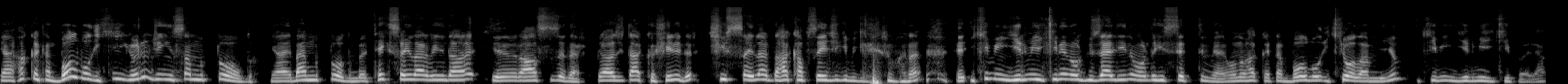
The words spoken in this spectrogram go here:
yani hakikaten bol bol ikiyi görünce insan mutlu oldu. Yani ben mutlu oldum. Böyle tek sayılar beni daha e, rahatsız eder. Birazcık daha köşelidir. Çift sayılar daha kapsayıcı gibi gelir bana. E, 2022'nin o güzelliğini orada hissettim ettim yani. Onu hakikaten bol bol 2 olan bir yıl 2022 böyle.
